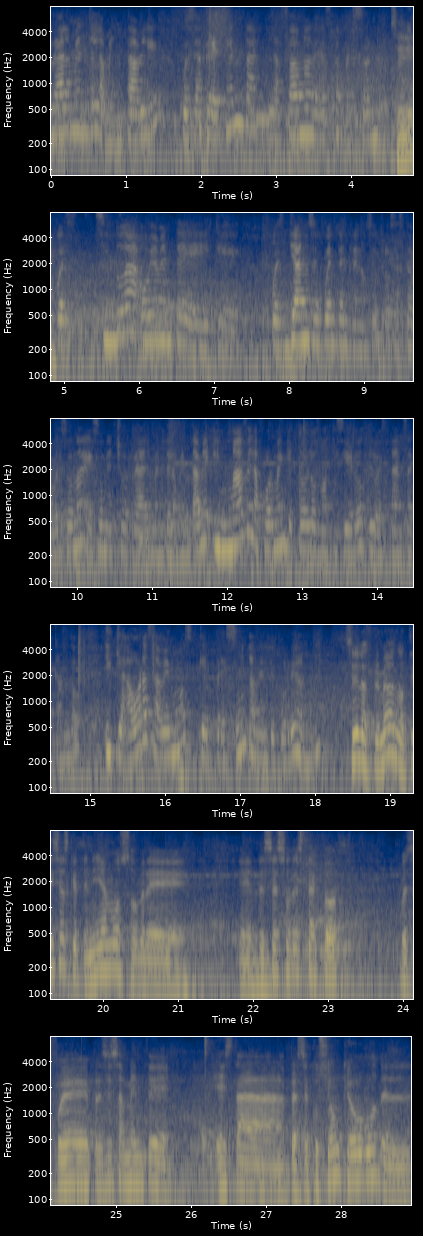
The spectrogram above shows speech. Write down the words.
realmente lamentable, pues se acrecenta la fama de esta persona. Sí. Y pues sin duda, obviamente, el que pues ya no se encuentra entre nosotros esta persona es un hecho realmente lamentable y más de la forma en que todos los noticieros lo están sacando y que ahora sabemos que presuntamente ocurrió, ¿no? Sí, las primeras noticias que teníamos sobre el deceso de este actor, pues fue precisamente esta persecución que hubo del-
